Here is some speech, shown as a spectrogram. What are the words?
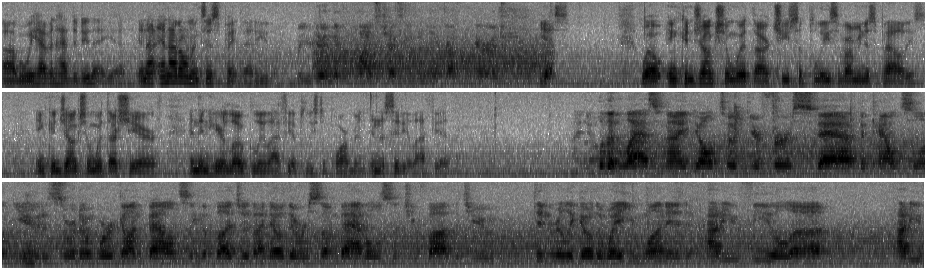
Uh, but we haven't had to do that yet. And I, and I don't anticipate that either. But you're doing the compliance checks evenly across the parish? Yes. Well, in conjunction with our chiefs of police of our municipalities, in conjunction with our sheriff, and then here locally, Lafayette Police Department in the city of Lafayette. I know that last night y'all took your first stab, the council and you, to sort of work on balancing the budget. I know there were some battles that you fought that you didn't really go the way you wanted. How do you feel? Uh, how do you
